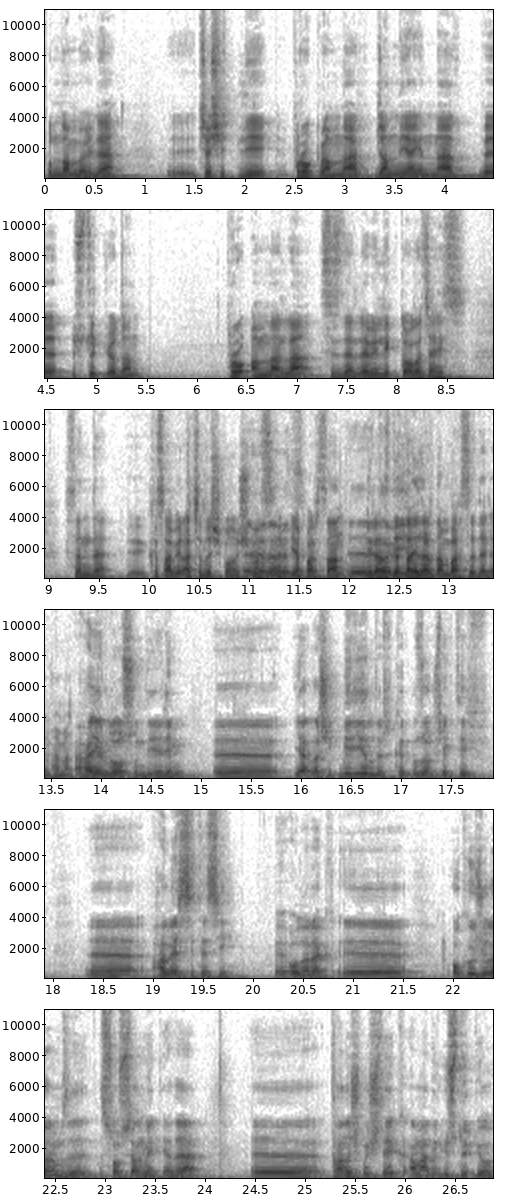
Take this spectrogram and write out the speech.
bundan böyle e, çeşitli programlar, canlı yayınlar ve stüdyodan programlarla sizlerle birlikte olacağız. Sen de e, kısa bir açılış konuşması Evet, evet. yaparsan Ee, biraz tabii- detaylardan bahsedelim hemen. Hayırlı olsun diyelim. Ee, yaklaşık bir yıldır Kıbrıs Objektif e, haber sitesi e, olarak e, okuyucularımızı sosyal medyada e, tanışmıştık. Ama bir stüdyo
